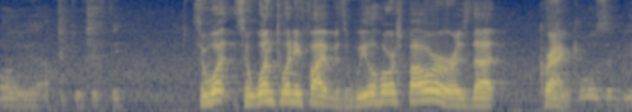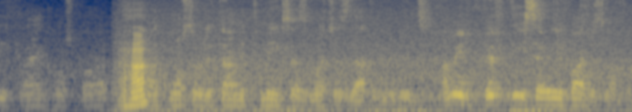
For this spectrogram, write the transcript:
all the way up to 250. So what? So 125 is wheel horsepower or is that crank? Supposedly crank horsepower. Uh huh. But most of the time it makes as much as that in the wheels. I mean, 50, 75 is nothing.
